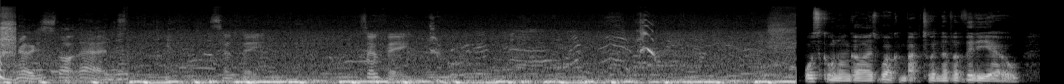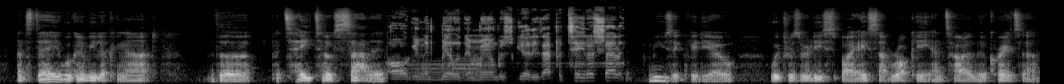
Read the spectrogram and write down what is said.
no, just start there. Sophie. Sophie. What's going on guys, welcome back to another video and today we're going to be looking at the potato salad in the building, man. What's good? Is that potato salad? music video which was released by ASAP Rocky and Tyler the Creator.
